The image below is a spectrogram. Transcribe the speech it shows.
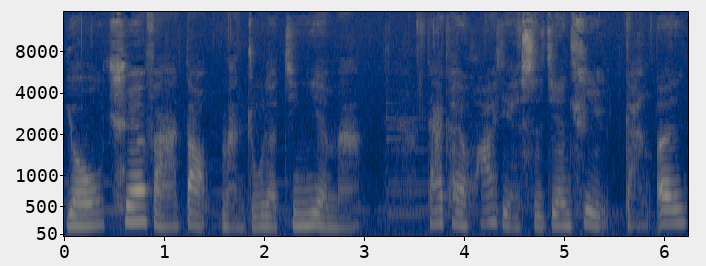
由缺乏到满足的经验吗？大家可以花一点时间去感恩，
